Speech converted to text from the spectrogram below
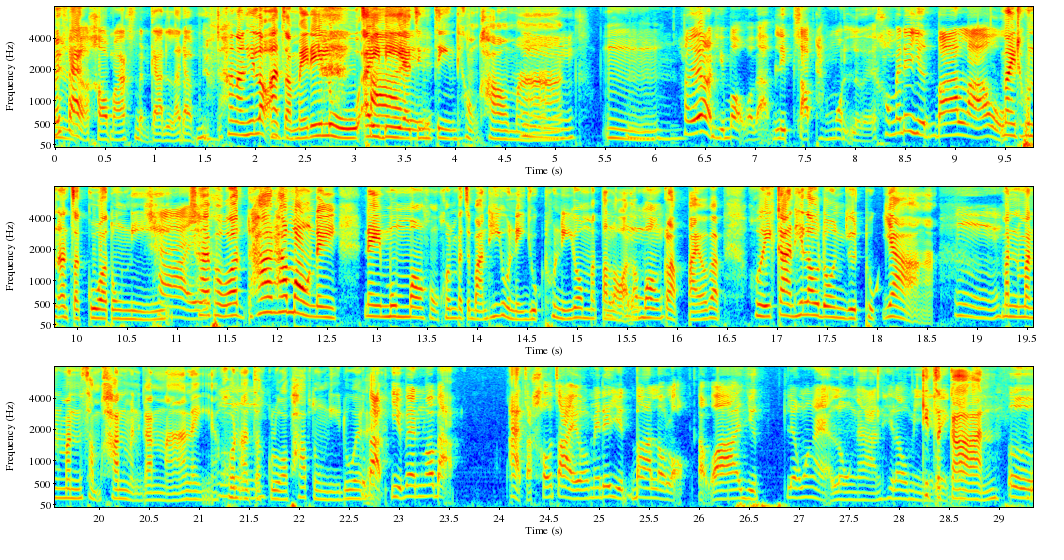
ไม่แฟร์กับคาร์ลมาร์กซ์เหมือนกันระดับหนึ่งทั้งนั้นที่เราอาจจะไม่ได้รู้ไอเดียจริง ๆ ของคาร์ลมาร์กซ์อืมเขาอย่างที่บอกว่าแบบริบทรัพย์ทั้งหมดเลย เขาไม่ได้ยึดบ้านเรานายทุนอาจจะกลัวตรงนี้ใช่เพราะว่าถ้าถ้ามองในในมุมมองของคนปัจจุบันที่อยู่ในยุคทุนนิยมมาตลอดอืมแล้วมองกลับไปว่าแบบเฮ้ยการที่เราโดนยึดทุกอย่างอะอืมมันมันมันสำคัญเหมือนกันนะอะไรเงี้ยคนอาจจะกลัวภาพตรงนี้ด้วยคือแหแบละบอีเวนต์ว่าแบบอาจจะเข้าใจว่าไม่ได้ยึดบ้านเราหรอก แต่ว่ายึด เรียกว่าไงอะโรงงานที่เรามีกิจการเอออ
